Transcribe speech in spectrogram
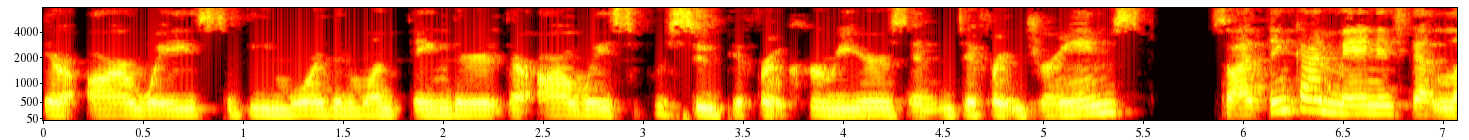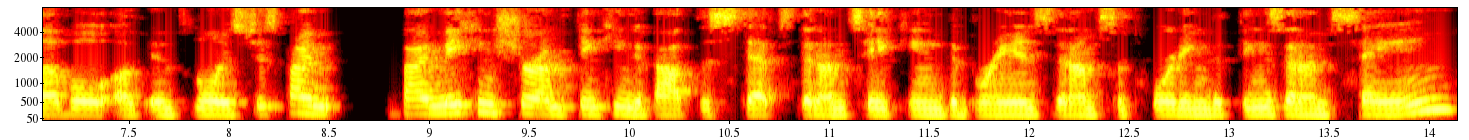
there are ways to be more than one thing. There, there are ways to pursue different careers and different dreams. So I think I manage that level of influence just by, by making sure I'm thinking about the steps that I'm taking, the brands that I'm supporting, the things that I'm saying.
